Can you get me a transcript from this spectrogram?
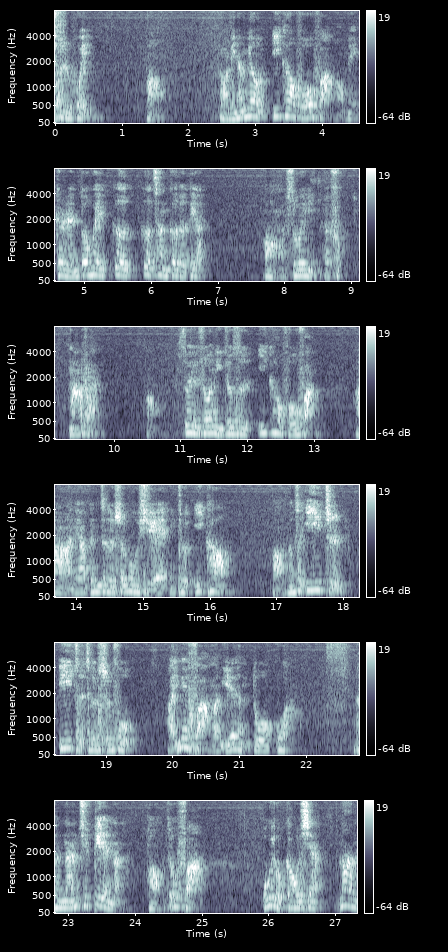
智慧，哦，哦，你还没有依靠佛法，哦，每个人都会各各唱各的调，哦，所以很麻烦，哦，所以说你就是依靠佛法，啊，你要跟这个师傅学，你就依靠，啊，都是依止依止这个师傅，啊，因为法门也很多，哇。很难去变呐，好，这个法无有高下，那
